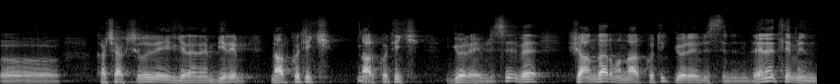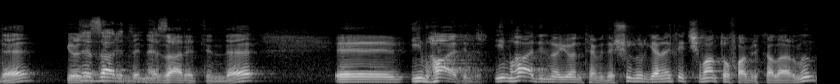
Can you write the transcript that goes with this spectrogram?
e, kaçakçılığı ile ilgilenen birim, narkotik, narkotik görevlisi ve jandarma narkotik görevlisinin denetiminde, gözetiminde, Nezaretinde. nezaretinde e, imha edilir. İmha edilme yöntemi de şudur. Genellikle çimento fabrikalarının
